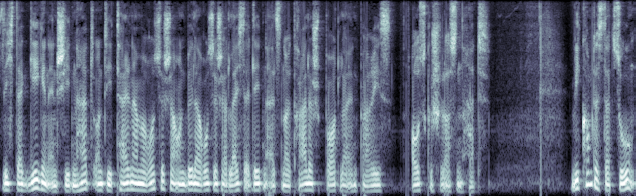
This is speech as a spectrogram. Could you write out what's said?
sich dagegen entschieden hat und die Teilnahme russischer und belarussischer Leichtathleten als neutrale Sportler in Paris ausgeschlossen hat. Wie kommt es dazu,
